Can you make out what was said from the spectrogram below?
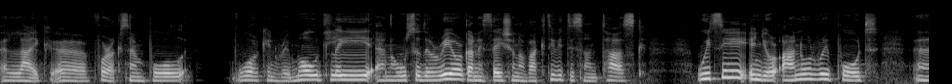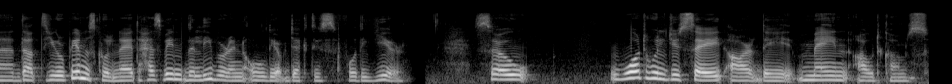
uh, like, uh, for example, working remotely and also the reorganization of activities and tasks, we see in your annual report uh, that European Schoolnet has been delivering all the objectives for the year. So what will you say are the main outcomes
